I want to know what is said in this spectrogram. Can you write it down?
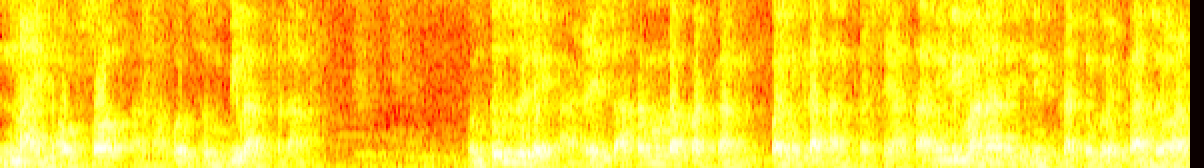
Nine of Swords ataupun 9 pedang. Untuk zodiak Aries akan mendapatkan peningkatan kesehatan di mana di sini dikategorikan seorang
